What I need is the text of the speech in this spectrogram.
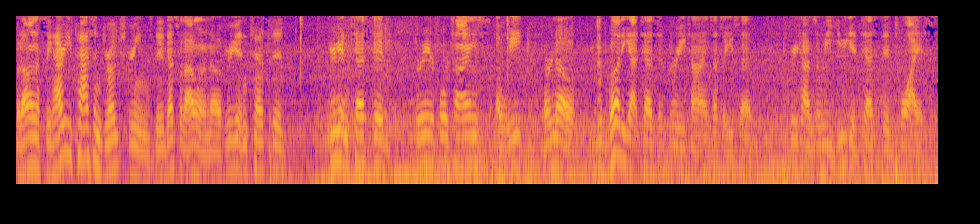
But honestly, how are you passing drug screens, dude? That's what I want to know. If you're getting tested, if you're getting tested three or four times a week, or no, your buddy got tested three times. That's what you said three times a week, you get tested twice.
